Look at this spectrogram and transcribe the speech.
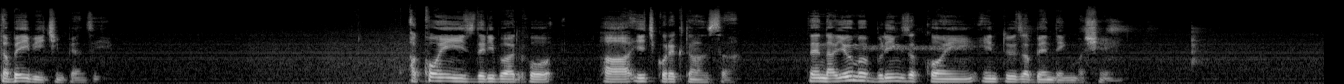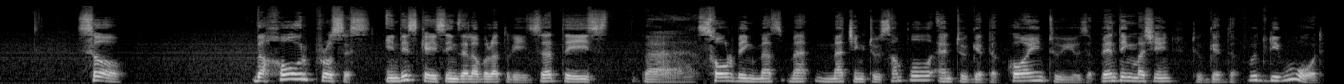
the baby chimpanzee. A coin is delivered for uh, each correct answer. Then Ayumu brings the coin into the vending machine. So, the whole process, in this case in the laboratory, that is the solving ma- matching to sample and to get the coin, to use a vending machine, to get the food reward.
